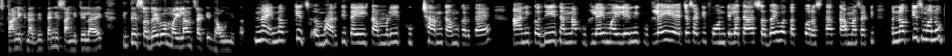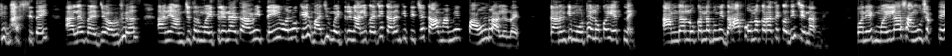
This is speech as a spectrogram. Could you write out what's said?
स्थानिक नागरिक त्यांनी सांगितलेलं आहे की ते सदैव महिलांसाठी धावून येतात. नाही नक्कीच. भारतीताई कांबळी खूप छान काम करताय आणि कधी त्यांना कुठल्याही महिलेनी कुठल्याही याच्यासाठी फोन केला त्या सदैव तत्पर असतात कामासाठी. तर नक्कीच म्हणू की भारतीताई आल्या पाहिजे ऑब्विस आणि आमची तर मैत्रीण आहे तर आम्ही तेही म्हणू की माझी मैत्रीण आली पाहिजे कारण की तिचे काम आम्ही पाहून राहिलेलो आहे. कारण की मोठे लोक येत नाही. आमदार लोकांना तुम्ही दहा फोन करा ते कधीच येणार नाही. पण एक महिला सांगू शकते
